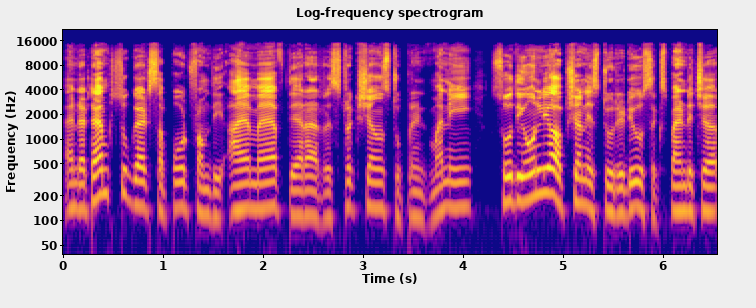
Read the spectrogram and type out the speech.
and attempts to get support from the IMF, there are restrictions to print money, so the only option is to reduce expenditure.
